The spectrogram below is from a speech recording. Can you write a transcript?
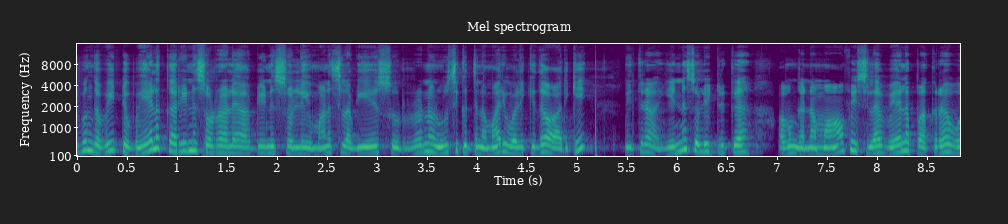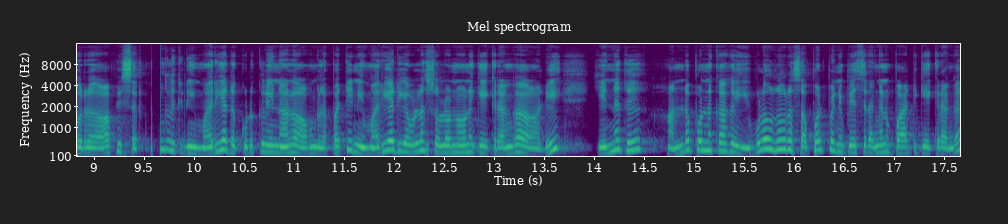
இவங்க வீட்டு வேலைக்காரின்னு சொல்கிறாளே அப்படின்னு சொல்லி மனசில் அப்படியே சுருன்னு ஊசி குத்துன மாதிரி வலிக்குது ஆதிக்கு. மித்ரா என்ன சொல்லிட்டு இருக்க அவங்க நம்ம ஆஃபீஸில் வேலை பார்க்குற ஒரு ஆஃபீஸர் உங்களுக்கு நீ மரியாதை கொடுக்கலினாலும் அவங்கள பற்றி நீ மரியாதை எவ்வளோ சொல்லணும்னு கேட்குறாங்க ஆடி என்னது? அந்த பொண்ணுக்காக இவ்வளோ தூரம் சப்போர்ட் பண்ணி பேசுகிறாங்கன்னு பாட்டி கேட்குறாங்க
